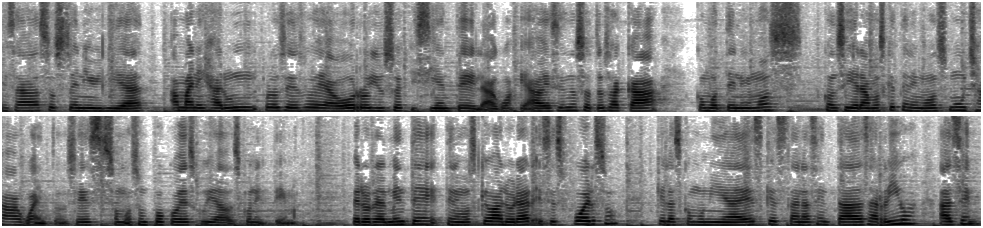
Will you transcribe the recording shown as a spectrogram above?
esa sostenibilidad, a manejar un proceso de ahorro y uso eficiente del agua. A veces nosotros acá, como tenemos, consideramos que tenemos mucha agua, entonces somos un poco descuidados con el tema. Pero realmente tenemos que valorar ese esfuerzo que las comunidades que están asentadas arriba hacen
